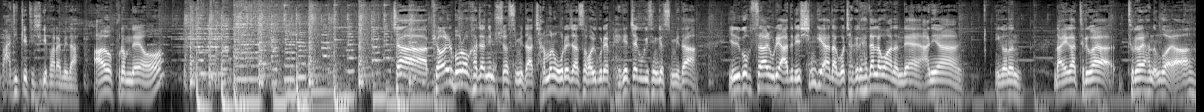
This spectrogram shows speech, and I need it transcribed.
맛있게 드시기 바랍니다. 아유 부럽네요. 자, 별 보러 가자님 주셨습니다. 잠은 오래 자서 얼굴에 베개 자국이 생겼습니다. 일곱 살 우리 아들이 신기하다고 자기도 해달라고 하는데, 아니야. 이거는 나이가 들어야, 들어야 하는 거야.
